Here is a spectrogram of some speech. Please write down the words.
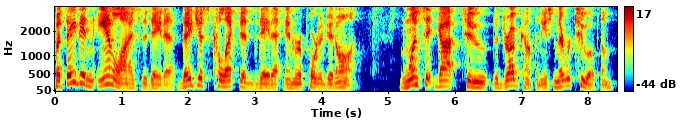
But they didn't analyze the data, they just collected the data and reported it on. Once it got to the drug companies, and there were two of them,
